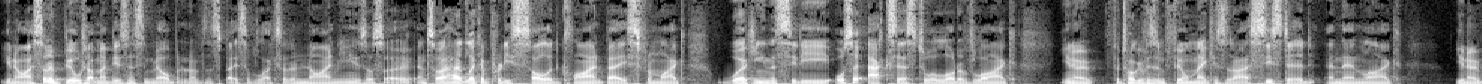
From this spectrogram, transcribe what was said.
you know I sort of built up my business in Melbourne over the space of like sort of nine years or so, and so I had like a pretty solid client base from like working in the city, also access to a lot of like you know photographers and filmmakers that I assisted, and then like you know,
